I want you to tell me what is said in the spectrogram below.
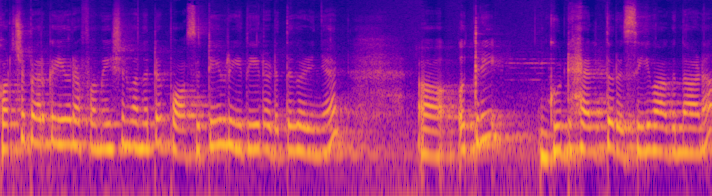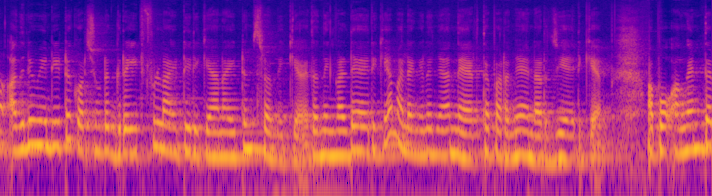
കുറച്ച് പേർക്ക് ഈ ഒരു അഫർമേഷൻ വന്നിട്ട് പോസിറ്റീവ് രീതിയിൽ എടുത്തു കഴിഞ്ഞാൽ ഒത്തിരി ഗുഡ് ഹെൽത്ത് റിസീവ് ആകുന്നതാണ്. അതിനു വേണ്ടിയിട്ട് കുറച്ചും കൂടെ ഗ്രേറ്റ്ഫുൾ ആയിട്ടിരിക്കാനായിട്ടും ശ്രമിക്കുക. ഇത് നിങ്ങളുടെ ആയിരിക്കാം അല്ലെങ്കിൽ ഞാൻ നേരത്തെ പറഞ്ഞ എനർജി ആയിരിക്കാം. അപ്പോൾ അങ്ങനത്തെ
